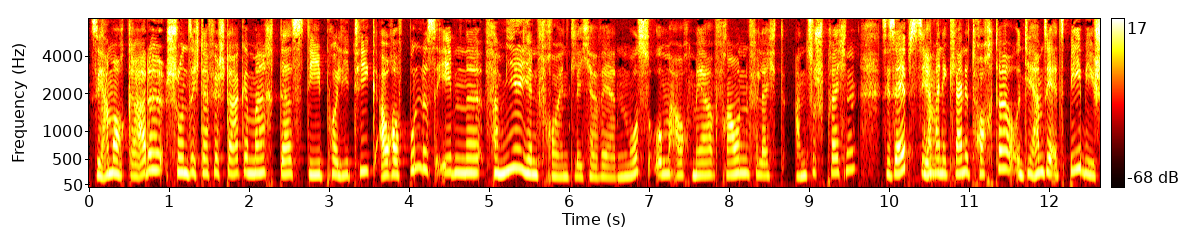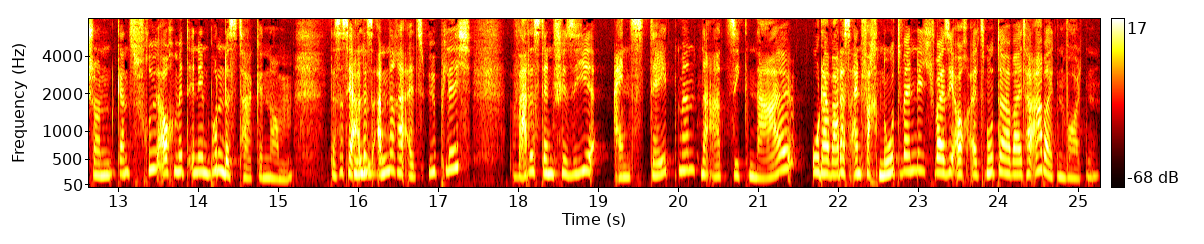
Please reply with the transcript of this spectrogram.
Sie haben auch gerade schon sich dafür stark gemacht, dass die Politik auch auf Bundesebene familienfreundlicher werden muss, um auch mehr Frauen vielleicht anzusprechen. Sie selbst, Sie ja. haben eine kleine Tochter und die haben Sie als Baby schon ganz früh auch mit in den Bundestag genommen. Das ist ja mhm. alles andere als üblich. War das denn für Sie ein Statement, eine Art Signal oder war das einfach notwendig, weil Sie auch als Mutter weiter arbeiten wollten?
